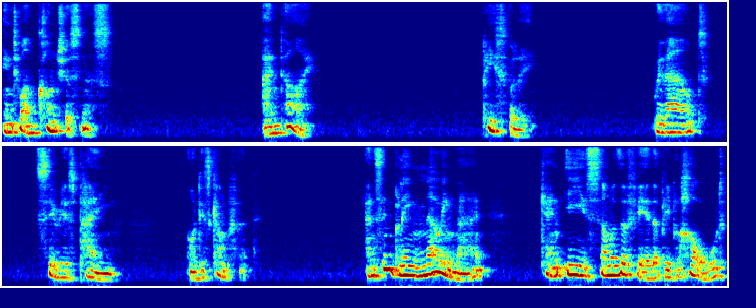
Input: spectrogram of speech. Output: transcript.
into unconsciousness and die peacefully without serious pain or discomfort. And simply knowing that can ease some of the fear that people hold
